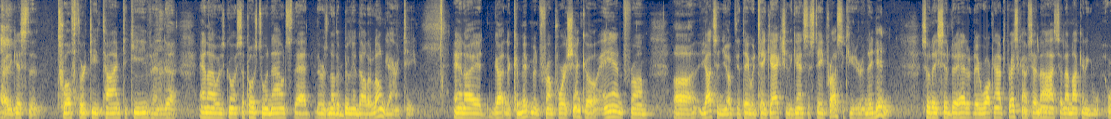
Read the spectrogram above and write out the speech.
I guess, the 12th, 13th time to Kiev, and uh, and I was going supposed to announce that there was another billion dollar loan guarantee. And I had gotten a commitment from Poroshenko and from uh, Yatsenyuk that they would take action against the state prosecutor, and they didn't. So they said they had they were walking out to press conference. I said, "No," I said, "I'm not going to,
